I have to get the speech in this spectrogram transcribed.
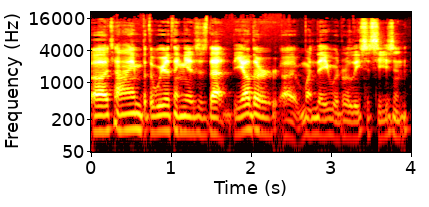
uh, time. But the weird thing is, is that the other uh, when they would release a season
